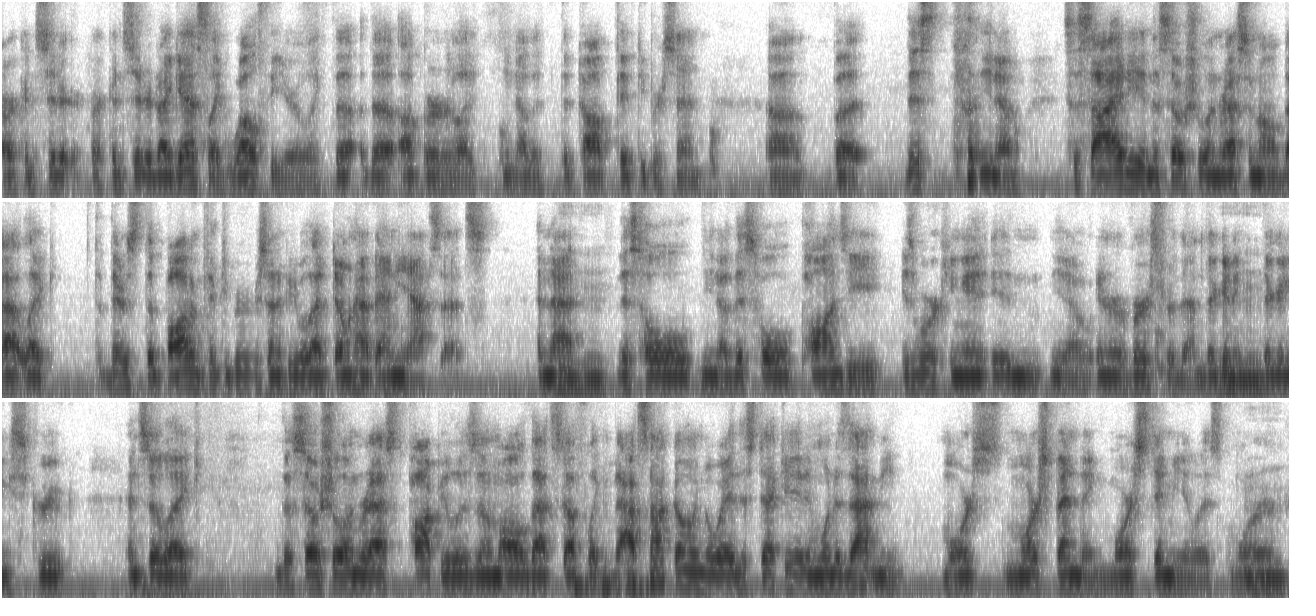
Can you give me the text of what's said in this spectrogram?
are considered are considered, I guess, like wealthy or like the the upper like you know the, the top fifty percent. Um, but this, you know, society and the social unrest and all that, like there's the bottom fifty percent of people that don't have any assets. And that Mhm. this whole, you know, this whole Ponzi is working in, in you know, in reverse for them. They're getting, Mhm. they're getting screwed. And so like the social unrest, populism, all that stuff, like that's not going away this decade. And what does that mean? More, more spending, more stimulus, more, Mhm.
